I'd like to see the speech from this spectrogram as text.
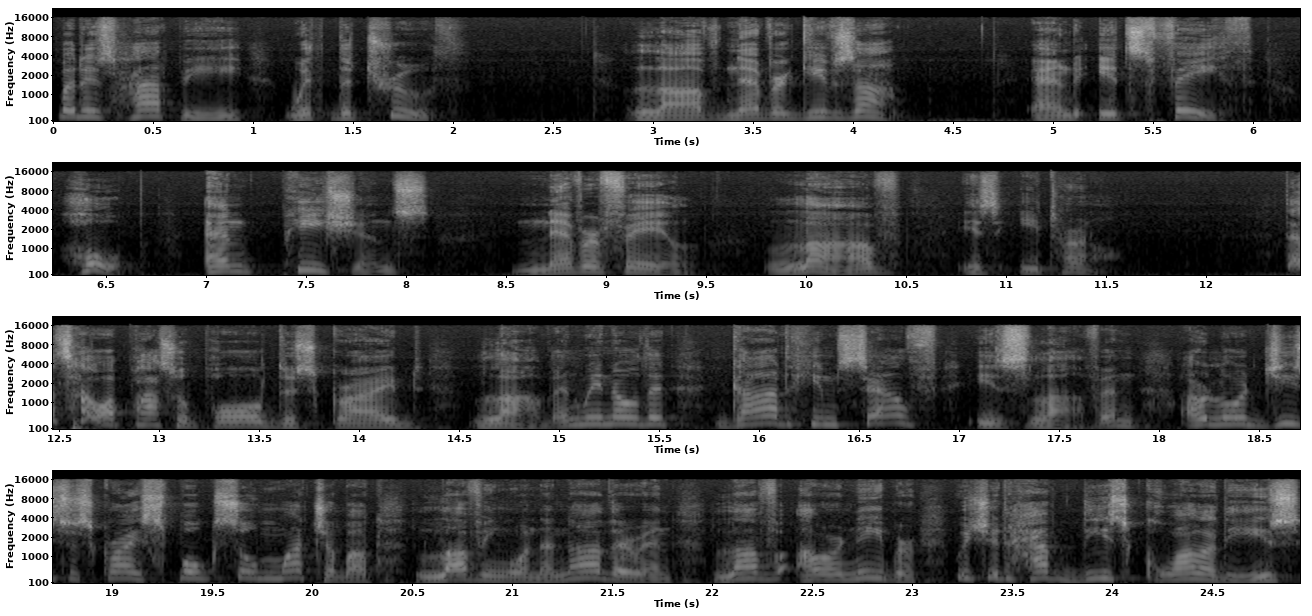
but is happy with the truth. Love never gives up, and its faith, hope, and patience never fail. Love is eternal. That's how Apostle Paul described love. And we know that God Himself is love. And our Lord Jesus Christ spoke so much about loving one another and love our neighbor. We should have these qualities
